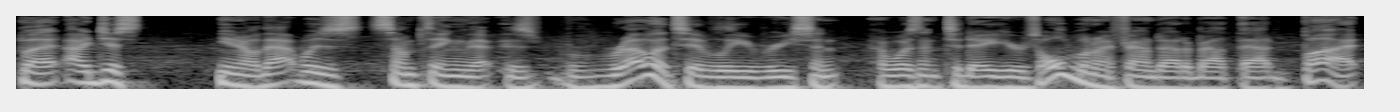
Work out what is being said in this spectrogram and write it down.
But I just, you know, that was something that is relatively recent. I wasn't today years old when I found out about that, but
